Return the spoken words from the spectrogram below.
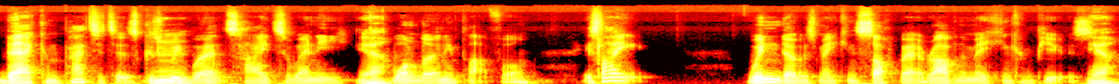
their competitors because we Mm. weren't tied to any Yeah. one learning platform. It's like Windows making software rather than making computers. Yeah.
